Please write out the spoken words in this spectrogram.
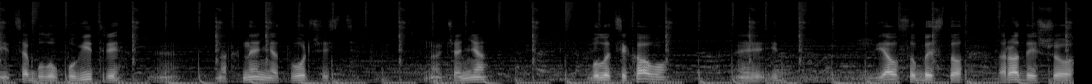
І це було в повітрі, е, натхнення, творчість, навчання. Було цікаво. Е, І я особисто радий, що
